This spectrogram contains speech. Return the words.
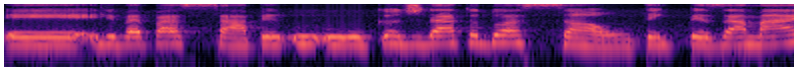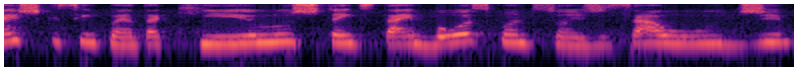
É, ele vai passar, o, o, candidato à doação tem que pesar mais que 50 quilos, tem que estar em boas condições de saúde,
